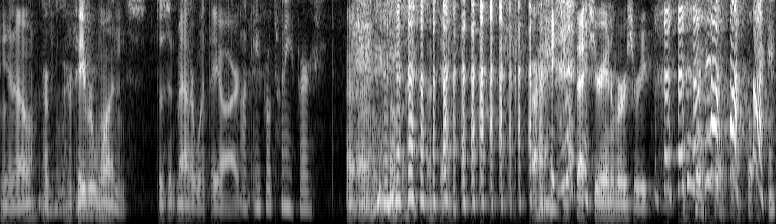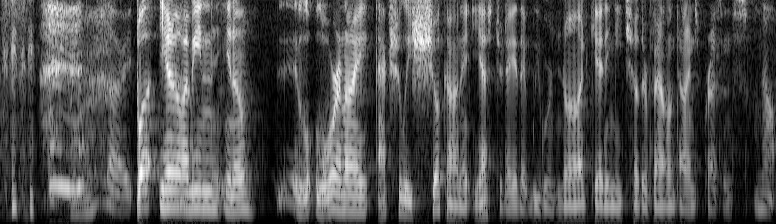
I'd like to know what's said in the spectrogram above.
You know, her, mm-hmm. her favorite ones. Doesn't matter what they are. On April 21st. Okay. All right, if that's your anniversary. Sorry. But, you know, I mean, you know, Laura and I actually shook on it yesterday that we were not getting each other Valentine's presents, No.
